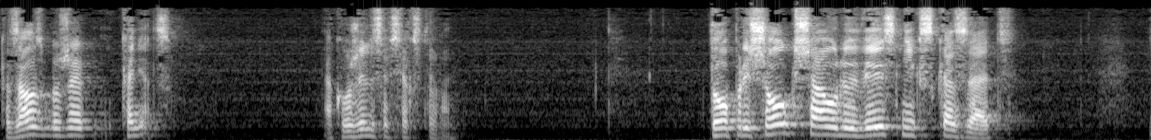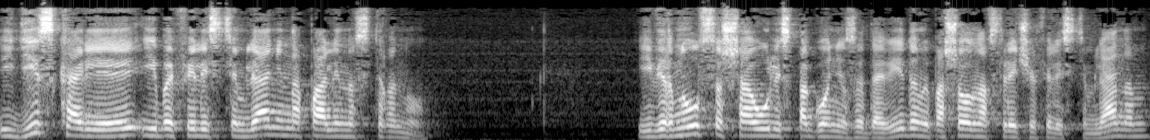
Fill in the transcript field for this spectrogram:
Казалось бы, уже конец окружили со всех сторон. То пришел к Шаулю вестник сказать, иди скорее, ибо филистимляне напали на страну. И вернулся Шауль из погони за Давидом и пошел навстречу филистимлянам.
